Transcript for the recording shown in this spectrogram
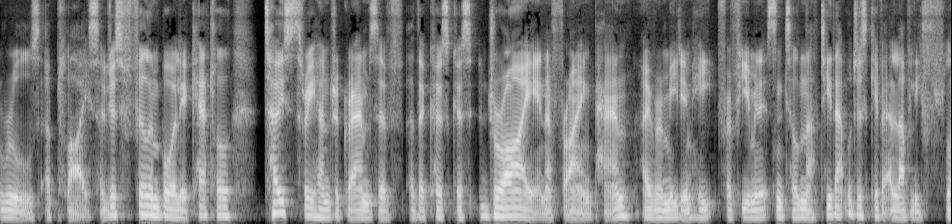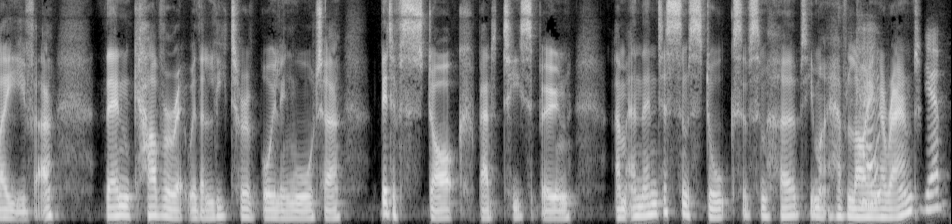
rules apply. So just fill and boil your kettle, toast 300 grams of, of the couscous dry in a frying pan over a medium heat for a few minutes until nutty. That will just give it a lovely flavor. Then cover it with a liter of boiling water, a bit of stock, about a teaspoon, um, and then just some stalks of some herbs you might have lying Okay. around. Yep.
